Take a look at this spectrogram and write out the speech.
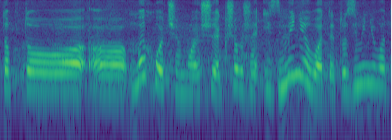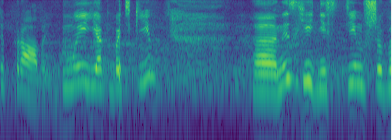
Тобто е, ми хочемо, що якщо вже і змінювати, то змінювати правильно. Ми, як батьки, е, не згідні з тим, щоб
